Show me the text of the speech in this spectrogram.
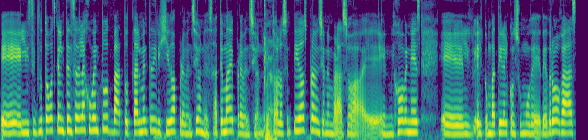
Eh, el Instituto de la Juventud va totalmente dirigido a prevenciones, a tema de prevención Claro. en todos los sentidos, prevención de embarazo a- eh, en jóvenes, el, el combatir el consumo de, de drogas,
